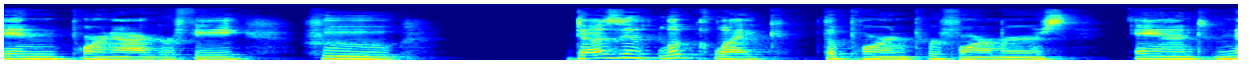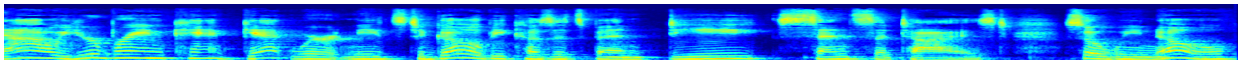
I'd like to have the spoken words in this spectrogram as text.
in pornography, who doesn't look like the porn performers. And now your brain can't get where it needs to go because it's been desensitized. So we know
